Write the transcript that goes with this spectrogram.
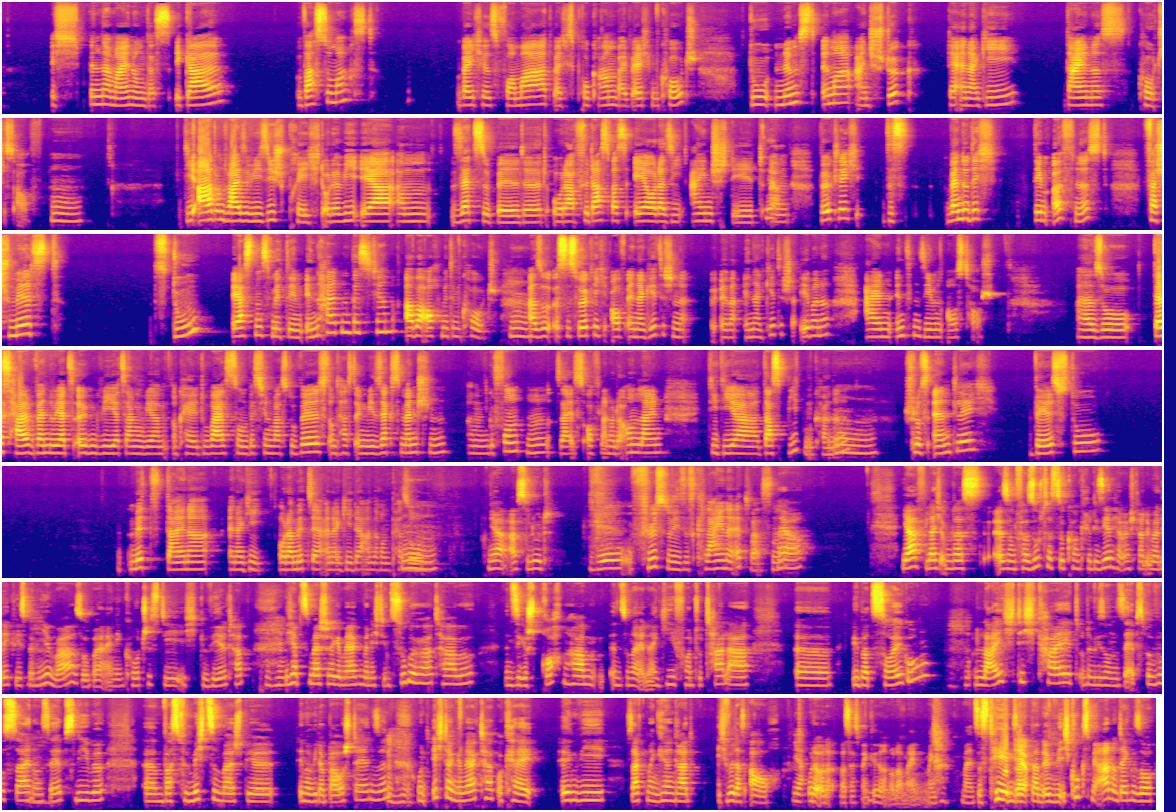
ich bin der Meinung, dass egal was du machst, welches Format, welches Programm, bei welchem Coach, du nimmst immer ein Stück der Energie deines Coaches auf. Die Art und Weise, wie sie spricht oder wie er ähm, Sätze bildet oder für das, was er oder sie einsteht. Ja. Ähm, wirklich, das, wenn du dich dem öffnest, verschmilzt du erstens mit dem Inhalt ein bisschen, aber auch mit dem Coach. Mhm. Also es ist wirklich auf energetischen, äh, energetischer Ebene einen intensiven Austausch. Also deshalb, wenn du jetzt irgendwie, jetzt sagen wir, okay, du weißt so ein bisschen, was du willst und hast irgendwie sechs Menschen ähm, gefunden, sei es offline oder online, die dir das bieten können, Mhm. schlussendlich willst du mit deiner Energie oder mit der Energie der anderen Person. Mhm. Ja, absolut. Wo fühlst du dieses kleine Etwas? Ne? Ja. Ja, vielleicht um das, also ein Versuch, das zu konkretisieren. Ich habe mich gerade überlegt, wie es bei Mhm. mir war, so bei einigen Coaches, die ich gewählt habe. Mhm. Ich habe zum Beispiel gemerkt, wenn ich denen zugehört habe, wenn sie gesprochen haben in so einer Energie von totaler äh, Überzeugung, Mhm. Leichtigkeit und irgendwie so ein Selbstbewusstsein Mhm. und Selbstliebe, ähm, was für mich zum Beispiel immer wieder Baustellen sind. Mhm. Und ich dann gemerkt habe, okay, irgendwie sagt mein Gehirn gerade, ich will das auch. Ja. Oder, oder was heißt mein Gehirn oder mein, mein, mein System sagt Ja. dann irgendwie, ich gucke es mir an und denke so,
